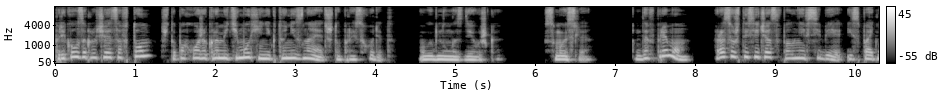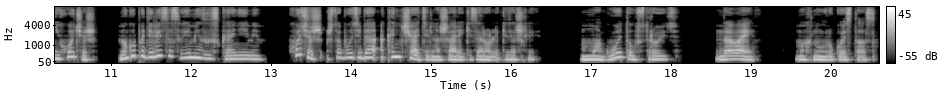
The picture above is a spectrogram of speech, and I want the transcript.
Прикол заключается в том, что, похоже, кроме Тимохи никто не знает, что происходит», — улыбнулась девушка. «В смысле?» «Да в прямом. Раз уж ты сейчас вполне в себе и спать не хочешь, могу поделиться своими изысканиями. Хочешь, чтобы у тебя окончательно шарики за ролики зашли? Могу это устроить. Давай, махнул рукой Стас.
